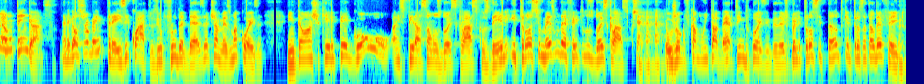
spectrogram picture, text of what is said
meu, não tem graça. É legal você jogar em 3 e 4. E o Through the Desert é a mesma coisa. Então eu acho que ele pegou a inspiração nos dois clássicos dele e trouxe o mesmo defeito dos dois clássicos. o jogo fica muito aberto em dois, entendeu? Tipo, ele trouxe tanto que ele trouxe até o defeito.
